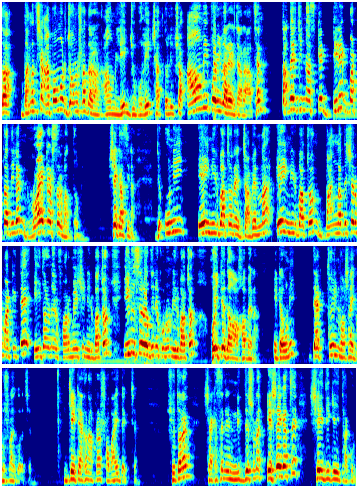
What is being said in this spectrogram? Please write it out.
তো বাংলাদেশে আপামর জনসাধারণ, আওয়ামী লীগ, যুবলীগ, ছাত্রলীগ সহ আওয়ামী পরিবারের যারা আছেন, তাদের জন্য আজকে ডিরেক্ট বার্তা দিলেন রয়টার্স এর মাধ্যমে শেখ হাসিনা যে উনি এই নির্বাচনে যাবেন না। এই নির্বাচন বাংলাদেশের মাটিতে এই ধরনের ফরমেশি নির্বাচন, ইউনুসের অধীনে কোনো নির্বাচন হইতে দেওয়া হবে না। এটা উনি দ্ব্যর্থহীন ভাষায় ঘোষণা করেছেন। যেটা এখন আপনারা সবাই দেখছেন। সুতরাং শেখ হাসিনার নির্দেশনা এসে গেছে, সেই দিকেই থাকুন।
